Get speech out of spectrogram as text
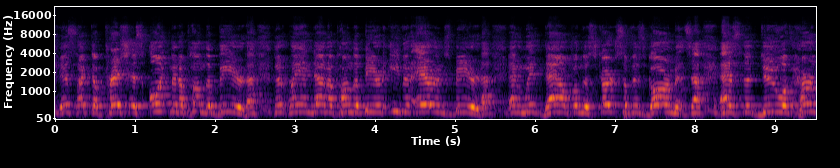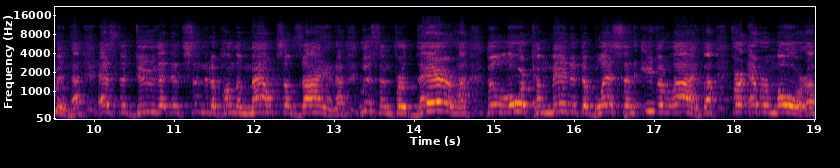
it's like the precious ointment upon the beard that ran down upon the beard, even Aaron's beard, and went down from the skirts of his garments as the dew of Hermon, as the dew that descended upon the mounts of Zion. listen, for there the Lord commanded the blessing, even life uh, forevermore. Uh,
